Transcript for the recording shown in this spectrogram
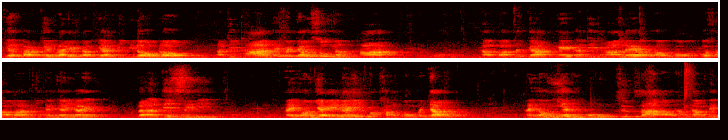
เกียงบาเกียงไหลกับญาติพี่น้องเนาะอธิษฐานให้พระเจ้าทรงนำพาถ้าปราศจากแห่งอธิษฐานแล้วเขาก็ก็สามารถที่จะใหญ่ได้ และอันที่สี่ให้เขาใหญ่ในพระคำของพระเจ้าให้เขาเฮียนผู้ศึกษาเอาทั้งกลางเป็น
